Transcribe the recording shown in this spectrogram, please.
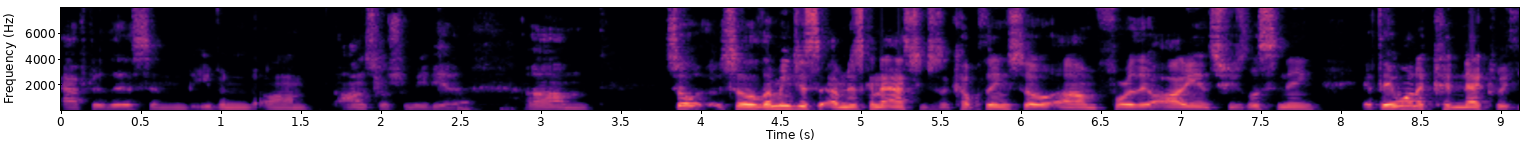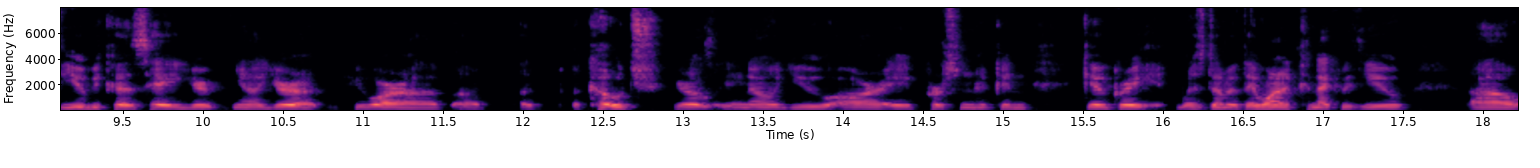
after this and even on on social media. Um, So, so let me just, I'm just going to ask you just a couple things. So, um, for the audience who's listening, if they want to connect with you because, hey, you're, you know, you're a, you are a, a, a coach, you're, you know, you are a person who can give great wisdom. If they want to connect with you, uh,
